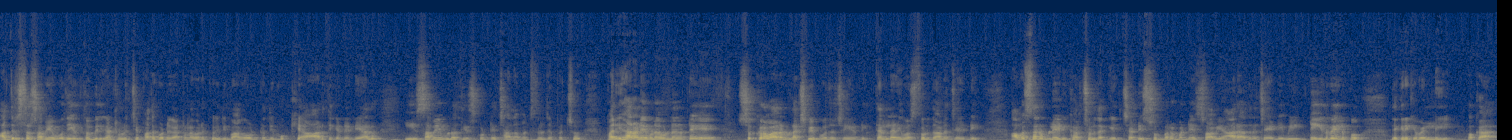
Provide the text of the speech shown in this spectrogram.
అదృష్ట సమయం ఉదయం తొమ్మిది గంటల నుంచి పదకొండు గంటల వరకు ఇది బాగా ఉంటుంది. ముఖ్య ఆర్థిక నిర్ణయాలు ఈ సమయంలో తీసుకుంటే చాలా మంచిదని చెప్పచ్చు. పరిహారాలు ఏమైనా ఉన్నాయంటే శుక్రవారం లక్ష్మీ పూజ చేయండి. తెల్లని వస్తువులు దానం చేయండి. అవసరం లేని ఖర్చులు తగ్గించండి. సుబ్రహ్మణ్య స్వామి ఆరాధన చేయండి. మీ ఇంటి ఇలవేలుపు దగ్గరికి వెళ్ళి ఒక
